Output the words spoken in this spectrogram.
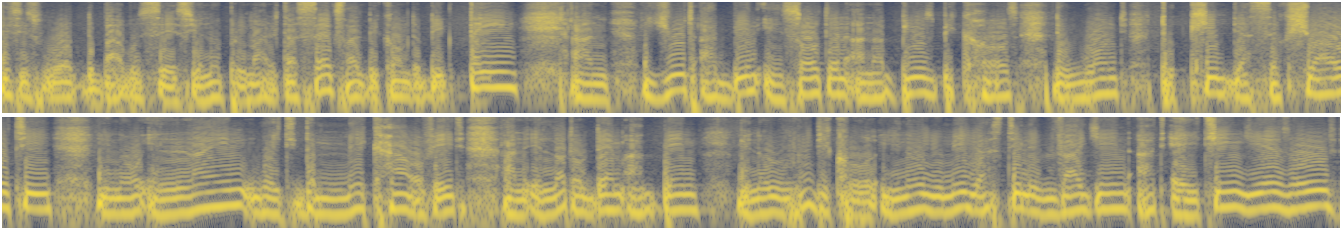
this is what the bible says you know premarital sex has become the big thing and youth are being insulted and abused because they want to keep their sexuality you know in line with the maker of it and a lot of them are being you know ridiculed you know you may you are still a virgin at 18 years old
